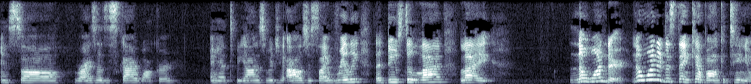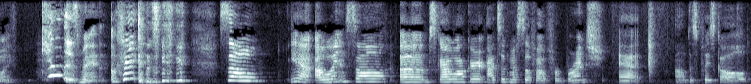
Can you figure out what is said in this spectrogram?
and saw rise of the skywalker. And to be honest with you i was just like really? That dude's still alive? Like no wonder. No wonder this thing kept on continuing. Kill this man okay So yeah, I went and saw um, Skywalker. I took myself out for brunch at um, this place called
